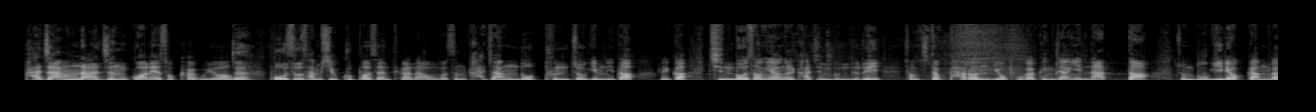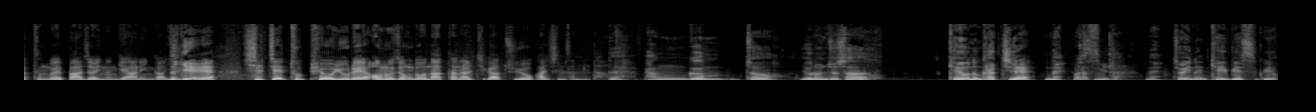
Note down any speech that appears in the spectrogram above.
가장 낮은 권에 속하고요. 네. 보수 39%가 나온 것은 가장 높은 쪽입니다. 그러니까 진보 성향을 가진 분들의 정치적 발언 욕구가 굉장히 낮다. 좀 무기력감 같은 거에 빠져 있는 게 아닌가. 네. 이게 실제 투표율에 어느 정도 나타날지가 주요 관심사입니다. 네. 방금 저 여론조사 개요는 같지? 네, 네 맞습니다. 네, 저희는 KBS고요.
